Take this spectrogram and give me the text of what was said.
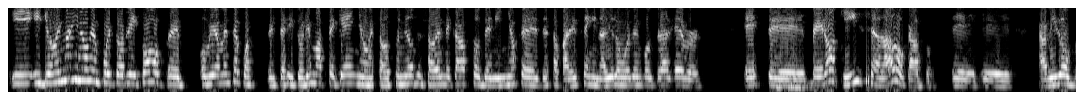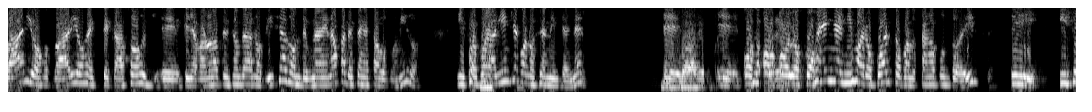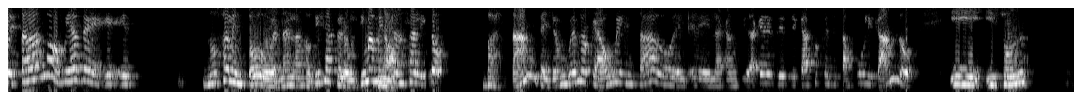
Y, yo me imagino que en Puerto Rico, eh, obviamente, pues el territorio es más pequeño. En Estados Unidos se saben de casos de niños que desaparecen y nadie los vuelve a encontrar ever. Este, pero aquí se ha dado casos. Eh, eh, ha habido varios, varios este, casos que llamaron la atención de las noticias donde una nena aparece en Estados Unidos y fue por alguien que conocía en internet. o, o, los cogen en el mismo aeropuerto cuando están a punto de irse. Sí, y se está dando, fíjate, es, no salen todos, ¿verdad? En las noticias, pero últimamente han salido bastante. Yo encuentro que ha aumentado la cantidad de, casos que se están publicando y, son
